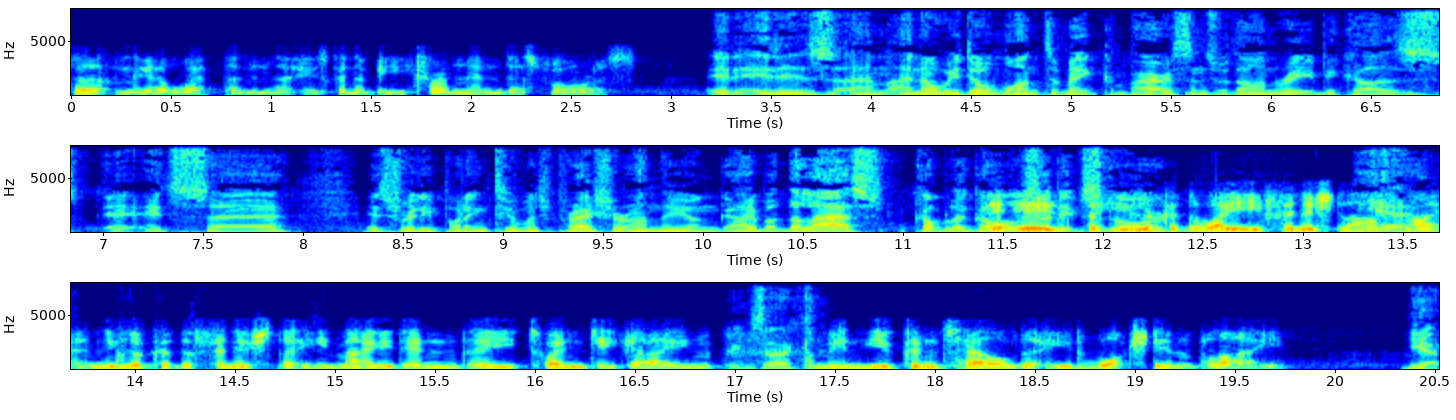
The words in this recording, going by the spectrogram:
certainly a weapon that is going to be tremendous for us. It it is. Um, I know we don't want to make comparisons with Henry because it's uh, it's really putting too much pressure on the young guy. But the last couple of goals is, that he but scored, you look at the way he finished last yeah. night, and you look at the finish that he made in the Twente game. Exactly. I mean, you can tell that he'd watched him play. Yeah,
